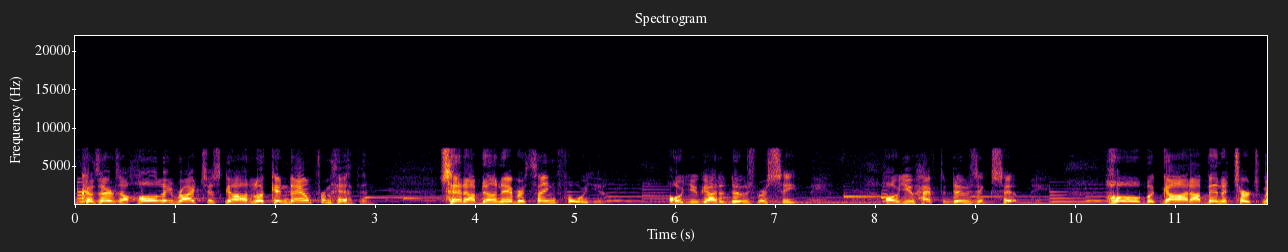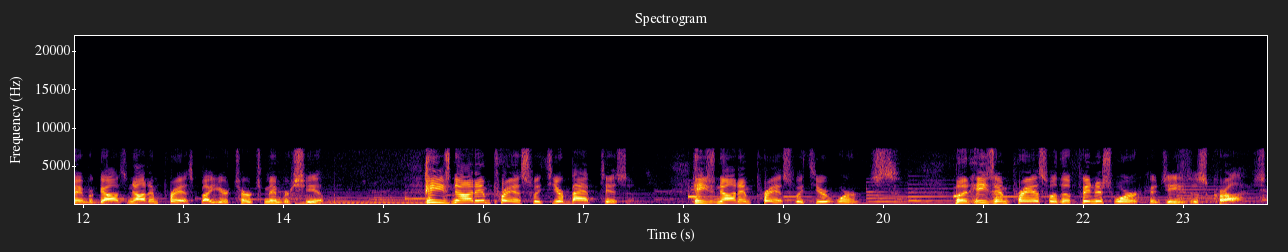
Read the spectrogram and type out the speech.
Because there's a holy, righteous God looking down from heaven, said, I've done everything for you. All you got to do is receive me. All you have to do is accept me. Oh, but God, I've been a church member. God's not impressed by your church membership. He's not impressed with your baptism. He's not impressed with your works. But He's impressed with the finished work of Jesus Christ.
